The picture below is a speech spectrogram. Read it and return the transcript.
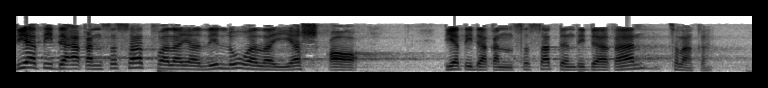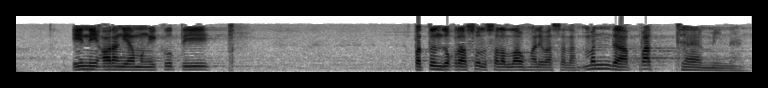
dia tidak akan sesat fala yadhillu wala yashqa. Dia tidak akan sesat dan tidak akan celaka. Ini orang yang mengikuti petunjuk Rasul sallallahu alaihi wasallam mendapat jaminan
